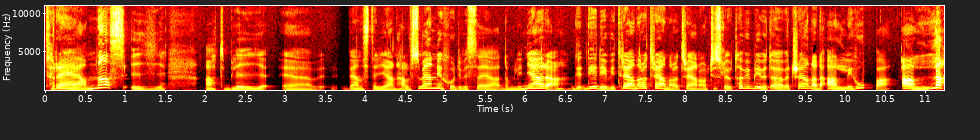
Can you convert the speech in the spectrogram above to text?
tränas i att bli eh, vänsterhjärnhalvsmänniskor, det vill säga de linjära. Det, det, är det vi tränar och tränar och tränar och till slut har vi blivit övertränade allihopa. Alla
